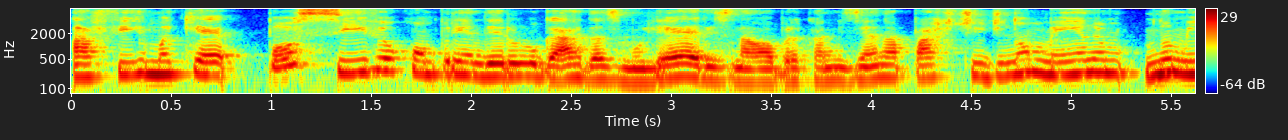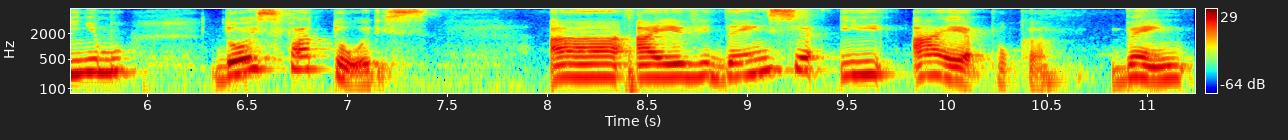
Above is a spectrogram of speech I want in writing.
afirma que é possível compreender o lugar das mulheres na obra camisiana a partir de, no mínimo, no mínimo dois fatores: a, a evidência e a época. Bem,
